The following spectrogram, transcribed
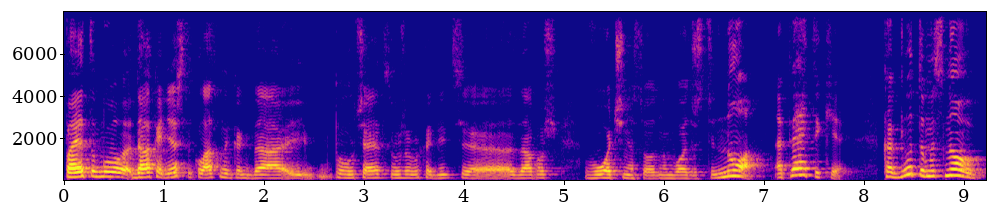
Поэтому, да, конечно, классно, когда получается уже выходить э, замуж в очень осознанном возрасте. Но, опять-таки, как будто мы снова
